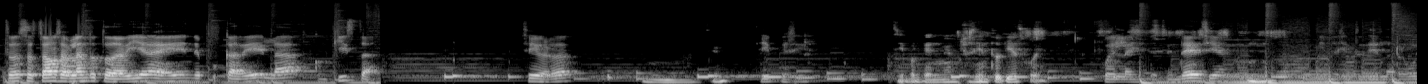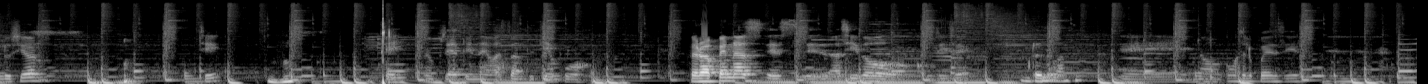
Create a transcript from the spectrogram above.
Entonces estamos hablando todavía en época de la conquista. Sí, ¿verdad? Mm, Sí, Sí, pues sí. sí, porque en 1810 fue. Fue la independencia, en 1910 la revolución. Sí, Ujú. ok. No, pues ya tiene bastante tiempo. Pero apenas es, eh, ha sido, ¿cómo se dice? Relevante. Eh, no, ¿cómo se le puede decir? Eh,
